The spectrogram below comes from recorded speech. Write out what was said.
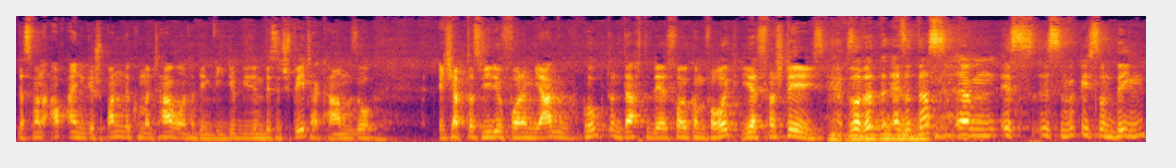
das waren auch einige spannende Kommentare unter dem Video, die ein bisschen später kamen, so, ich habe das Video vor einem Jahr geguckt und dachte, der ist vollkommen verrückt, jetzt verstehe ich's. So, das, also das ähm, ist, ist wirklich so ein Ding.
